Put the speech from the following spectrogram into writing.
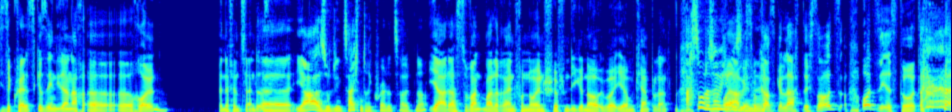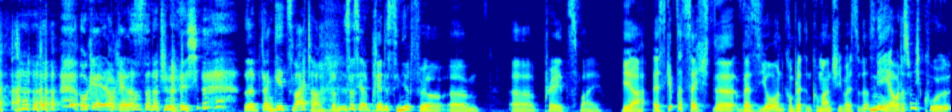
diese Credits gesehen, die danach äh, äh, rollen, wenn der Film zu Ende ist? Äh, ja, also den Zeichentrick-Credits halt, ne? Ja, da hast du Wandmalereien von neuen Schiffen, die genau über ihrem Camp landen. Ach so, das habe ich Und da habe ich gesehen. so ne? krass gelacht. Ich so, und, und sie ist tot. Okay, okay, das ist dann natürlich. Dann dann geht's weiter. Dann ist es ja prädestiniert für ähm, äh, Prey 2. ja, es gibt tatsächlich eine Version komplett in Comanche, weißt du das? Nee, aber das finde ich cool.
